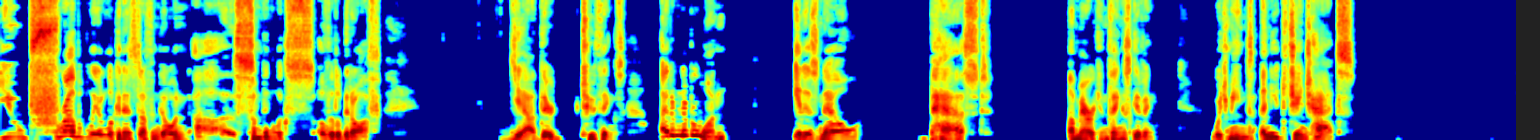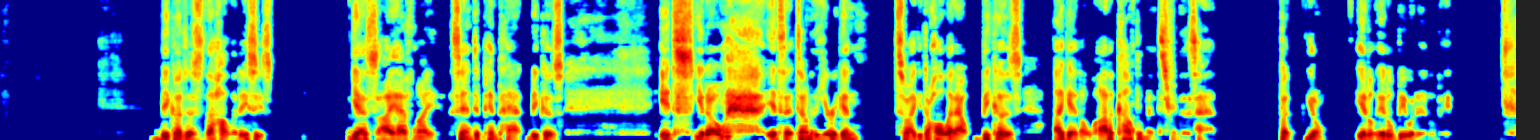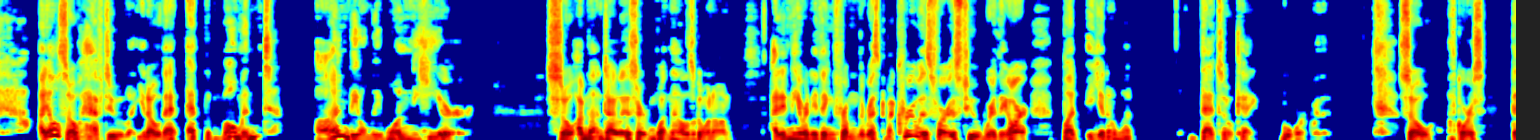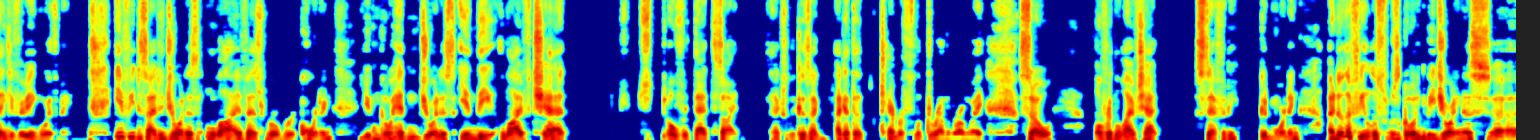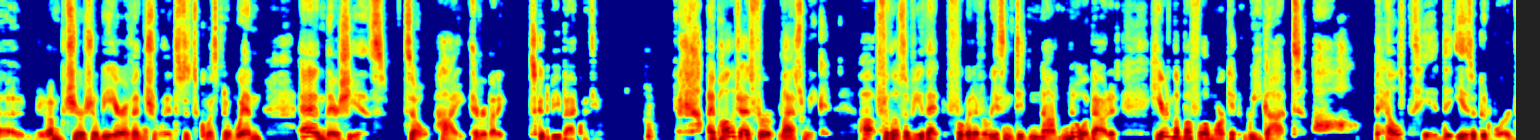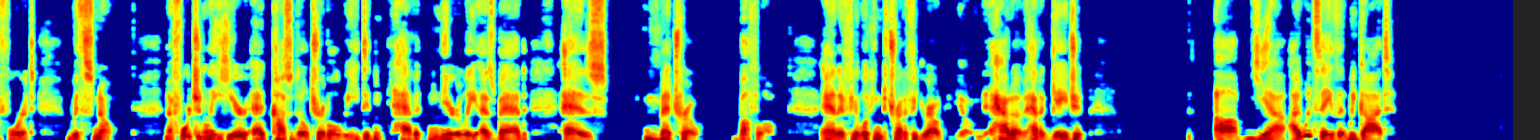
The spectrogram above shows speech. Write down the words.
you probably are looking at stuff and going, uh, something looks a little bit off. Yeah, there are two things. Item number one, it is now past American Thanksgiving which means I need to change hats because it's the holiday season. Yes, I have my Santa Pimp hat because it's, you know, it's that time of the year again. So I get to haul it out because I get a lot of compliments for this hat. But, you know, it'll, it'll be what it'll be. I also have to let you know that at the moment, I'm the only one here. So I'm not entirely certain what in the hell is going on. I didn't hear anything from the rest of my crew as far as to where they are, but you know what? That's okay. We'll work with it. So, of course, thank you for being with me. If you decide to join us live as we're recording, you can go ahead and join us in the live chat over that side, actually, because I, I got the camera flipped around the wrong way. So, over in the live chat, Stephanie, good morning. I know that Phyllis was going to be joining us. Uh, I'm sure she'll be here eventually. It's just a question of when. And there she is. So, hi, everybody. It's good to be back with you. I apologize for last week. Uh, for those of you that, for whatever reason, did not know about it, here in the Buffalo market, we got uh, pelted, is a good word for it, with snow. Now, fortunately, here at Casa del Tribble, we didn't have it nearly as bad as Metro Buffalo. And if you're looking to try to figure out you know, how to how to gauge it, uh, yeah, I would say that we got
